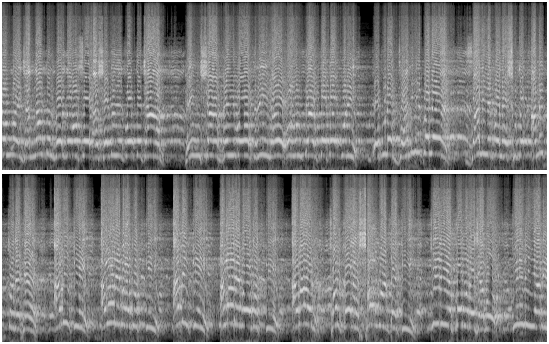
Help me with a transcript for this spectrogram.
জন্য জান্নাতুল ফেরদাউসের আশা যদি করতে চান, হিংসা গীবত রিহা, অহংকার এগুলো জ্বালিয়ে ফেলেন। জ্বালিয়ে ফেলে শুধু আমিত্ব দেখেন। আমি কি আমার ইবাদত কি আমি কি আমার ইবাদত কি আমার সরকারের সম্বলটা কি কি নিয়ে কবরে যাব কি নিয়ে আমি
